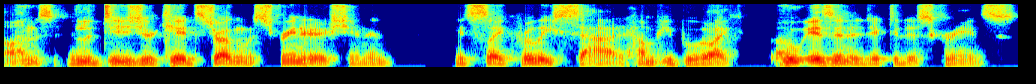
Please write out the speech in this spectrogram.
on is your kid struggling with screen addiction? And it's like really sad how people are like who isn't addicted to screens?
